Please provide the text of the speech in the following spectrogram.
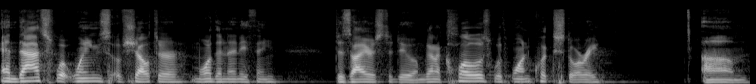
And that's what Wings of Shelter, more than anything, desires to do. I'm going to close with one quick story um,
